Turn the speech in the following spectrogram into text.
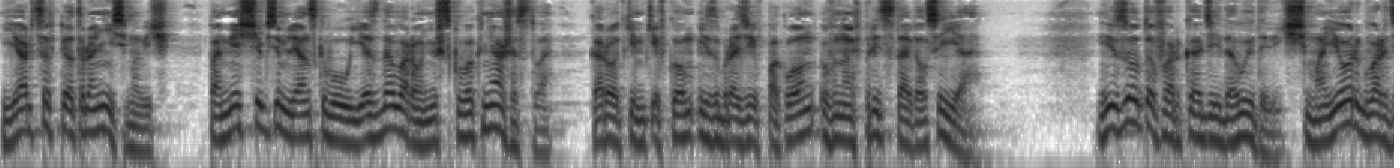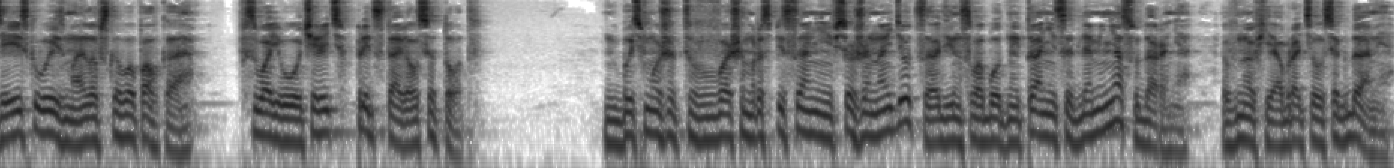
Ярцев Петр Анисимович, помещик землянского уезда Воронежского княжества, коротким кивком изобразив поклон, вновь представился я. Изотов Аркадий Давыдович, майор гвардейского Измайловского полка. В свою очередь представился тот – «Быть может, в вашем расписании все же найдется один свободный танец и для меня, сударыня?» Вновь я обратился к даме.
